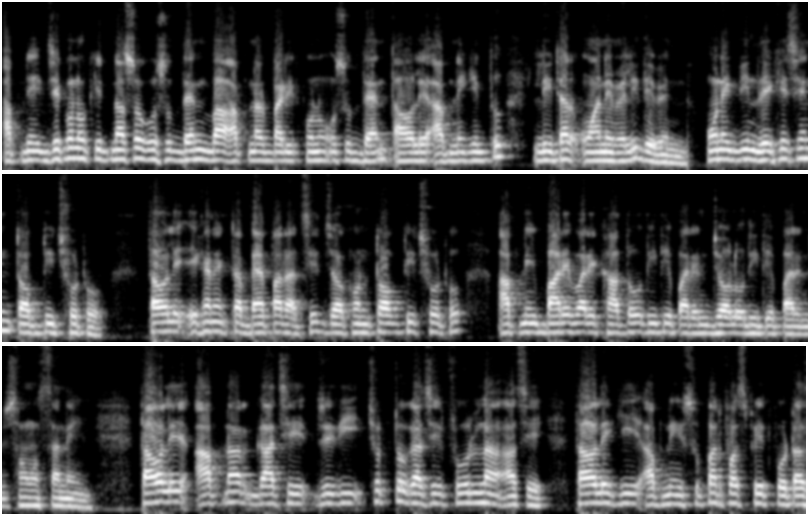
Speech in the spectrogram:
আপনি যে কোনো কীটনাশক ওষুধ দেন বা আপনার বাড়ির কোনো ওষুধ দেন, তাহলে আপনি কিন্তু লিটার ওয়ান এম দেবেন। অনেক দিন রেখেছেন টবটি ছোট। তাহলে এখানে একটা ব্যাপার আছে, যখন টবটি ছোট আপনি বারে বারে খাদ্যও দিতে পারেন জলও দিতে পারেন সমস্যা নেই। তাহলে আপনার গাছে যদি ছোট্ট গাছে ফুল না আসে, তাহলে কি আপনি সুপার ফসফেট পটাশ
